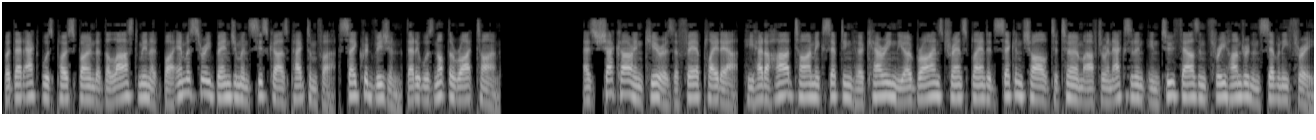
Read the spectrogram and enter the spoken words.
but that act was postponed at the last minute by emissary Benjamin Sisko's pagh'tem'far Sacred Vision that it was not the right time. As Shakaar and Kira's affair played out, he had a hard time accepting her carrying the O'Brien's transplanted second child to term after an accident in 2373.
